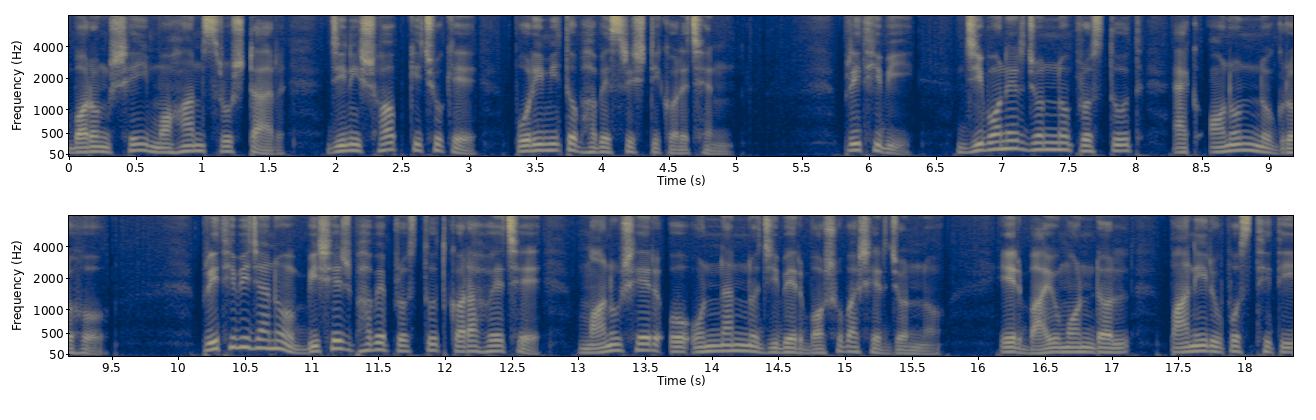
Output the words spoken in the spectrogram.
বরং সেই মহান স্রষ্টার, যিনি সব কিছুকে পরিমিতভাবে সৃষ্টি করেছেন। পৃথিবী জীবনের জন্য প্রস্তুত এক অনন্য গ্রহ। পৃথিবী যেন বিশেষভাবে প্রস্তুত করা হয়েছে মানুষের ও অন্যান্য জীবের বসবাসের জন্য। এর বায়ুমণ্ডল, পানির উপস্থিতি,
